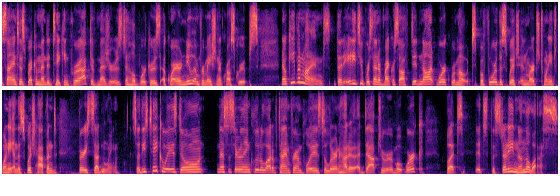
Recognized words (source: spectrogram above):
The scientists recommended taking proactive measures to help workers acquire new information across groups. Now, keep in mind that 82% of Microsoft did not work remote before the switch in March 2020, and the switch happened very suddenly. So, these takeaways don't necessarily include a lot of time for employees to learn how to adapt to remote work, but it's the study nonetheless.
